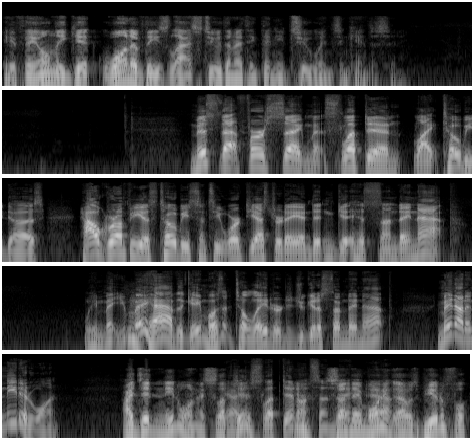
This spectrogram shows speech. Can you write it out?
If they only get one of these last two, then I think they need two wins in Kansas City. Missed that first segment, slept in like Toby does. How grumpy is Toby since he worked yesterday and didn't get his Sunday nap? Well, may, you may have. The game wasn't until later. Did you get a Sunday nap? You may not have needed one. I didn't need one. I slept Yeah, in. just slept in Yeah, on Sunday. Sunday morning. Yeah. That was beautiful.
